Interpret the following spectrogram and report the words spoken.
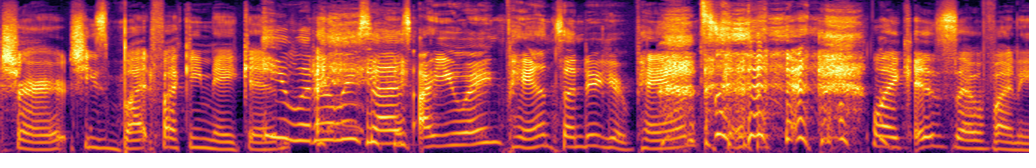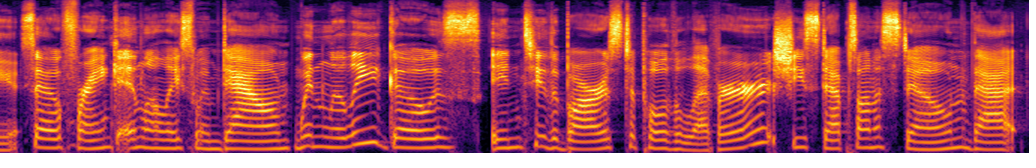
shirt. She's butt fucking naked. He literally says, Are you wearing pants under your pants? like it's so funny. So Frank and Lily swim down. When Lily goes into the bars to pull the lever, she steps on a stone that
